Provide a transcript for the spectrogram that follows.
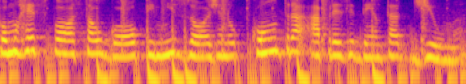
como resposta ao golpe misógino contra a presidenta Dilma.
